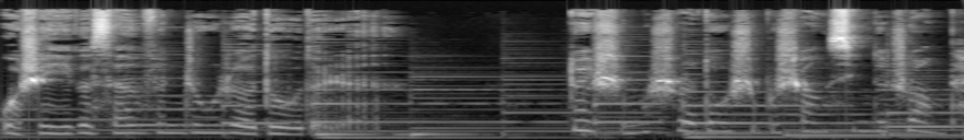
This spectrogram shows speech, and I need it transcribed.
我是一个三分钟热度的人，对什么事儿都是不上心的状态。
